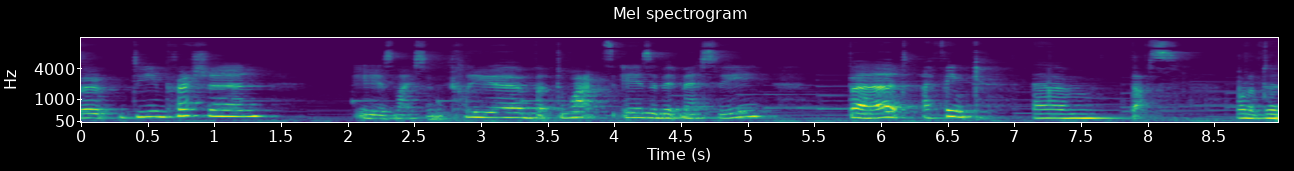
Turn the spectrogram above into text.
So the impression is nice and clear, but the wax is a bit messy. But I think um, that's one of the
